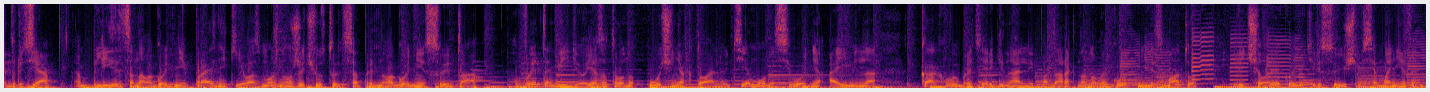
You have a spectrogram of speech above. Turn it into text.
Привет, друзья! Близятся новогодние праздники и, возможно, уже чувствуется предновогодняя суета. В этом видео я затрону очень актуальную тему на сегодня, а именно, как выбрать оригинальный подарок на Новый год нумизмату или человеку, интересующимся монетами.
